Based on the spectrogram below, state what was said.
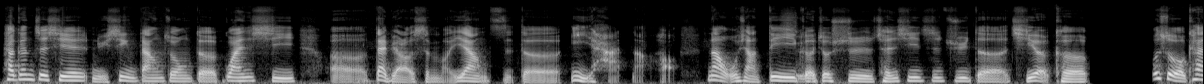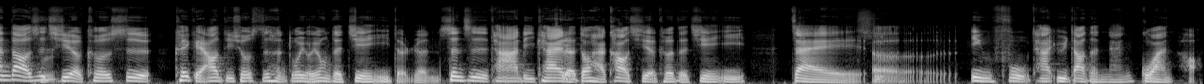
他跟这些女性当中的关系，呃，代表了什么样子的意涵呢？好，那我想第一个就是晨曦之居的齐尔科，我所看到的是齐尔科是可以给奥迪修斯很多有用的建议的人，嗯、甚至他离开了都还靠齐尔科的建议。在呃应付他遇到的难关，好，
